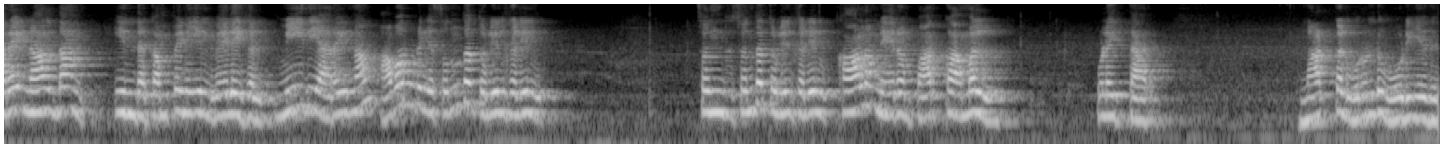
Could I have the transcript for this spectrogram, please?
அரை நாள்தான் இந்த கம்பெனியில் வேலைகள். மீதி அரை நாள் அவருடைய சொந்த தொழில்களில் சொந்த சொந்த தொழில்களில் காலம் நேரம் பார்க்காமல் உழைத்தார். நாட்கள் உருண்டு ஓடியது.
